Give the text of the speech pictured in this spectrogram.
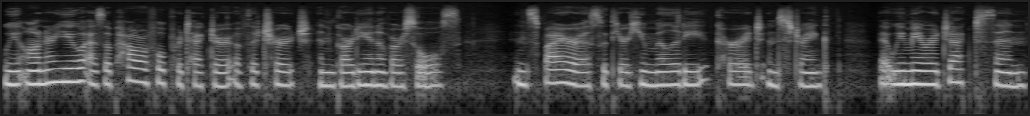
we honor you as a powerful protector of the Church and guardian of our souls. Inspire us with your humility, courage, and strength, that we may reject sin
